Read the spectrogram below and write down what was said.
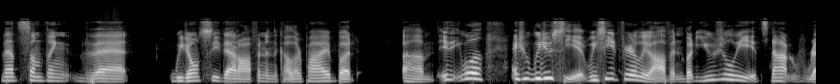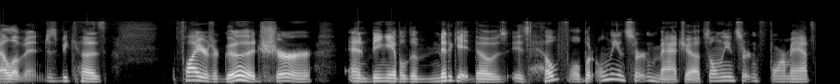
That's something that we don't see that often in the color pie, but um, it, well, actually, we do see it. We see it fairly often, but usually it's not relevant just because flyers are good, sure, and being able to mitigate those is helpful, but only in certain matchups, only in certain formats.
